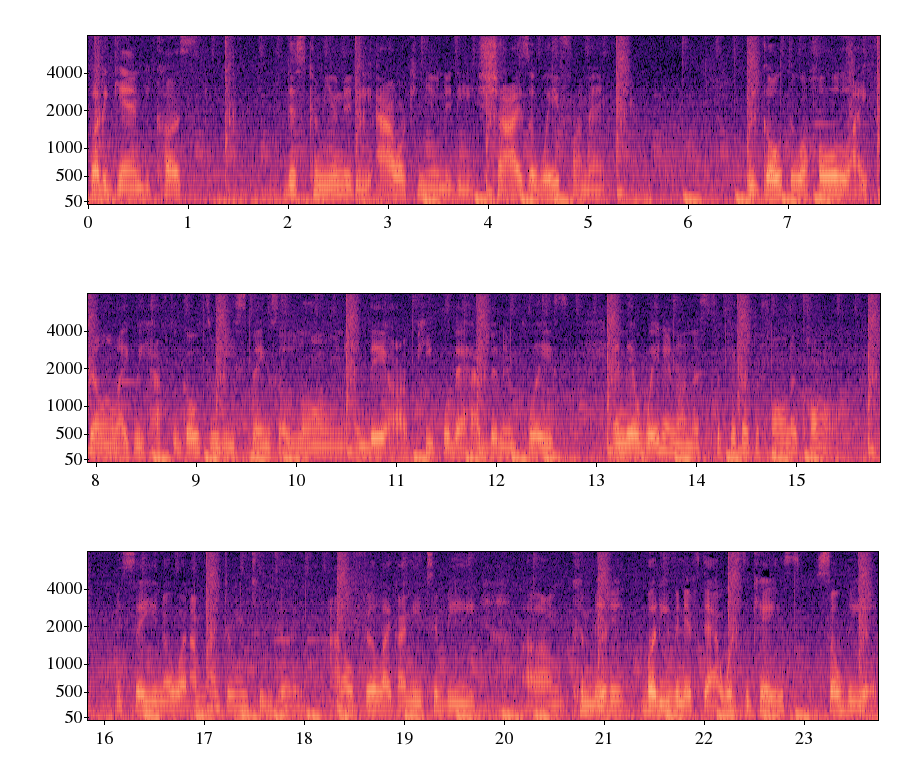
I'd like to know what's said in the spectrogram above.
But again, because this community, our community, shies away from it, we go through a whole life feeling like we have to go through these things alone, and there are people that have been in place and they're waiting on us to pick up the phone and call and say, you know what, I'm not doing too good. I don't feel like I need to be um, committed, but even if that was the case, so be it.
